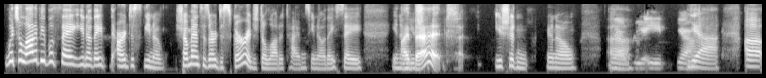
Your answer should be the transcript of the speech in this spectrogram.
which a lot of people say, you know, they are just, you know, showmances are discouraged a lot of times. You know, they say, you know, I you bet. you shouldn't, you know, yeah, uh, where you eat. Yeah. yeah. Uh,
